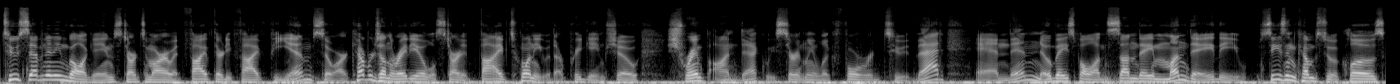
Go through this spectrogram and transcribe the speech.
Two seven inning ball games start tomorrow at 5:35 p.m. So our coverage on the radio will start at 5:20 with our pregame show Shrimp on Deck. We certainly look forward to that. And then no baseball on Sunday. Monday, the season comes to a close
